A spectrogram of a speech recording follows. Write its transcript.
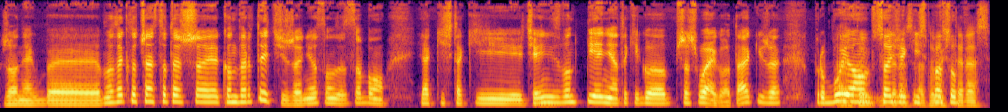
że on jakby, no tak to często też e, konwertyci, że niosą ze sobą jakiś taki cień zwątpienia takiego przeszłego, tak? I że próbują coś teraz, w jakiś sposób... Teraz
